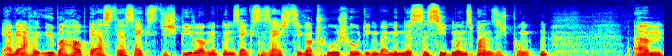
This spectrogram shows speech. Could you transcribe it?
Er wäre überhaupt erst der sechste Spieler mit einem 66er Two-Shooting bei mindestens 27 Punkten. Ähm,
